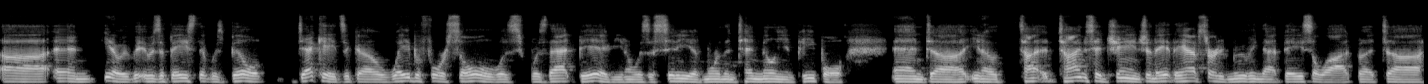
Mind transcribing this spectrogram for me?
Uh, and, you know, it, it was a base that was built decades ago, way before Seoul was was that big. You know, was a city of more than 10 million people, and uh, you know, t- times had changed, and they they have started moving that base a lot. But uh,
